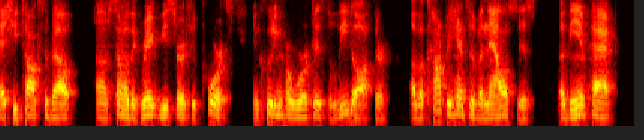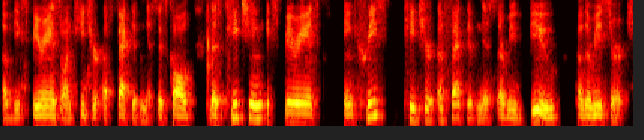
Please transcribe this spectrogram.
as she talks about uh, some of the great research reports, including her work as the lead author of a comprehensive analysis of the impact of the experience on teacher effectiveness. It's called, Does Teaching Experience Increase Teacher Effectiveness? A review of the research.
